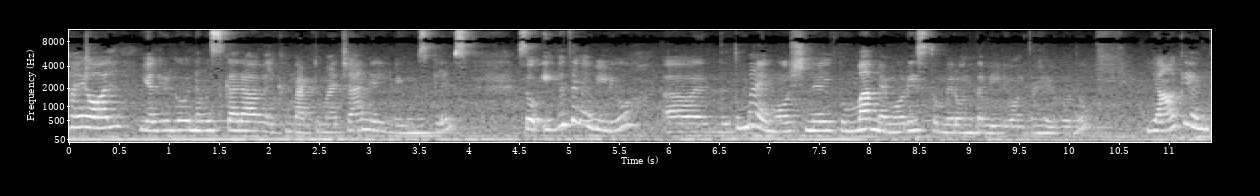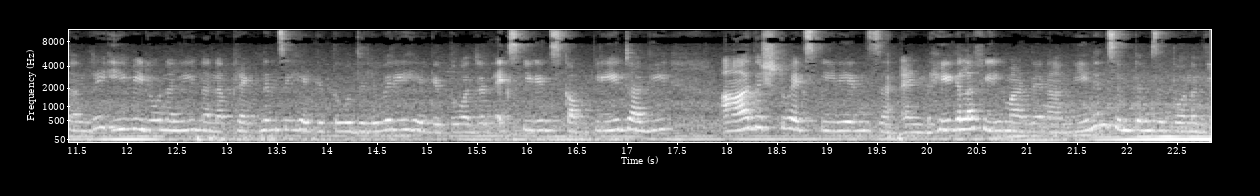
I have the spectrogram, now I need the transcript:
ಹಾಯ್ ಆಲ್ ಎಲ್ರಿಗೂ ನಮಸ್ಕಾರ. Welcome back to my channel Vinu's clips so ಇವತ್ತಿನ ವಿಡಿಯೋ ತುಂಬ ಎಮೋಷ್ನಲ್ ತುಂಬ ಮೆಮೊರೀಸ್ ತುಂಬಿರುವಂಥ ವಿಡಿಯೋ ಅಂತ ಹೇಳ್ಬೋದು. ಯಾಕೆ ಅಂತಂದರೆ, ಈ ವಿಡಿಯೋನಲ್ಲಿ ನನ್ನ ಪ್ರೆಗ್ನೆನ್ಸಿ ಹೇಗಿತ್ತು ಡೆಲಿವರಿ ಹೇಗಿತ್ತು ಅದರ ಎಕ್ಸ್ಪೀರಿಯೆನ್ಸ್ ಕಂಪ್ಲೀಟ್ ಆಗಿ ಆದಷ್ಟು ಎಕ್ಸ್ಪೀರಿಯನ್ಸ್ ಆ್ಯಂಡ್ ಹೇಗೆಲ್ಲ ಫೀಲ್ ಮಾಡಿದೆ ನಾನು, ಏನೇನು ಸಿಂಪ್ಟಮ್ಸ್ ಇತ್ತು ಅನ್ನೋದು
